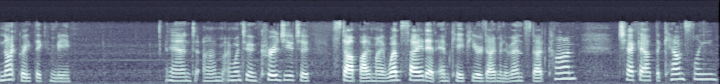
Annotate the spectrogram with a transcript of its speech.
not great they can be. And um, I want to encourage you to stop by my website at mkpurediamondevents.com, check out the counseling,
